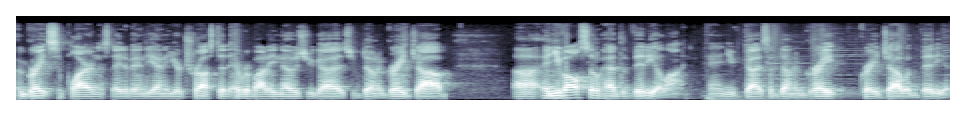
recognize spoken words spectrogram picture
a, great supplier in the state of Indiana. You're trusted. Everybody knows you guys. You've done a great job. Uh, and you've also had the WIDIA line, and you guys have done a great, great job with WIDIA.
